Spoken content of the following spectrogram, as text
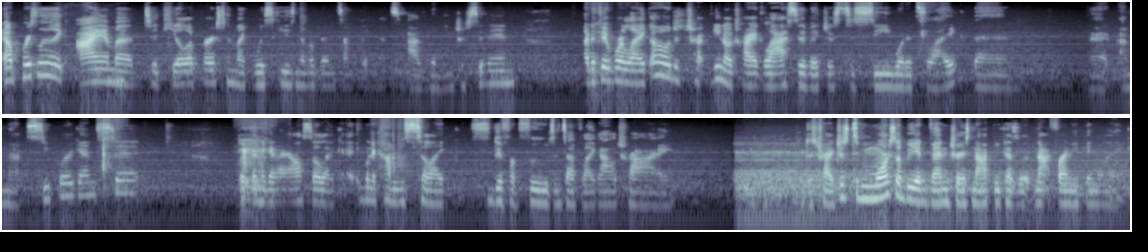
Now, personally, like I am a tequila person. Like whiskey has never been something that's I've been interested in. But if it were like, oh, to try, you know, try a glass of it just to see what it's like, then I, I'm not super against it. But then again, I also like when it comes to like s- different foods and stuff. Like I'll try, just try, just to more so be adventurous, not because of, not for anything like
